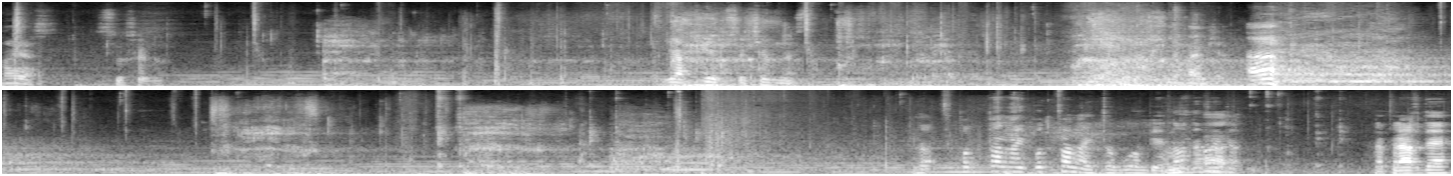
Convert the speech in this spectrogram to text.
O jest. Słyszę go. Ja pierwsze ciemne. jest. Schowałem się. A! No, podpalaj, podpalaj to głąbie. No, dawaj, da... Naprawdę?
